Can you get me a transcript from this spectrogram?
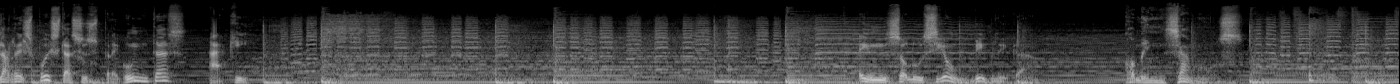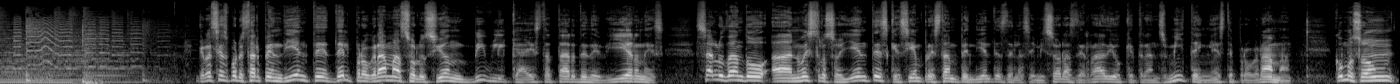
La respuesta a sus preguntas aquí. En Solución Bíblica. Comenzamos. Gracias por estar pendiente del programa Solución Bíblica esta tarde de viernes, saludando a nuestros oyentes que siempre están pendientes de las emisoras de radio que transmiten este programa, como son,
